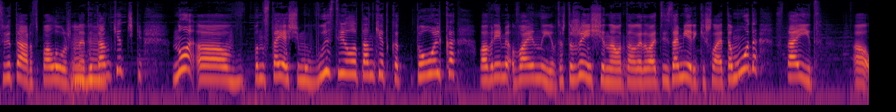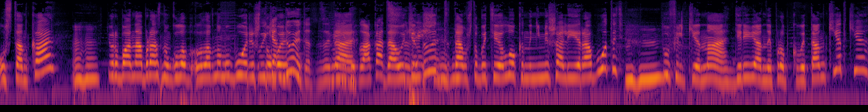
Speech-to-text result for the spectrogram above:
цвета расположены на этой танкеточке. Но а, по-настоящему выстрелила танкетка только во время войны, потому что женщина вот, вот из Америки шла эта мода, стоит а, у станка Мгм. в тюрбанообразном голов- головном уборе, чтобы... Уикендует этот знаменитый плакат. Да, уикендует, женщиной. там, чтобы эти локоны не мешали ей работать. Мгм. Туфельки на деревянной пробковой танкетке.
